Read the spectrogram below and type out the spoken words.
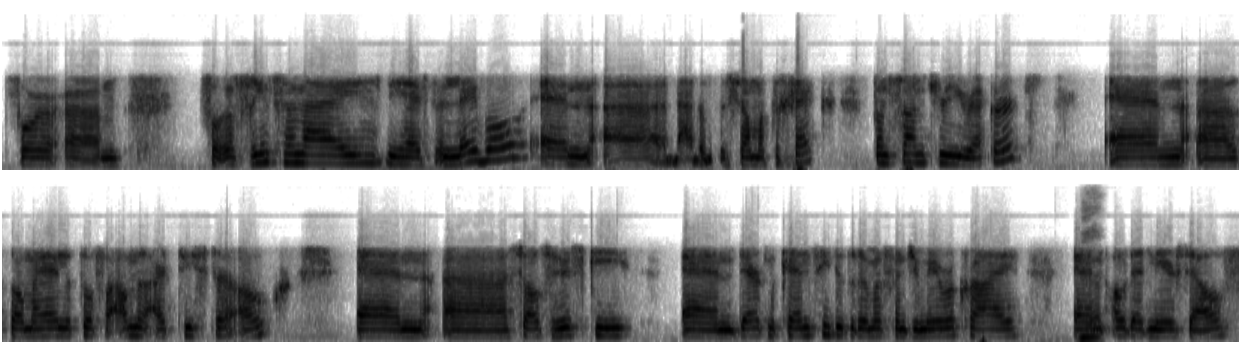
voor, ehm, voor een vriend van mij. Die heeft een label en eh, nou, dat is helemaal te gek. Van Suntree Records. En eh, er komen hele toffe andere artiesten ook. En eh, zoals Husky en Derek McKenzie, de drummer van Jamiroquai. En Ja. Odette Neer zelf,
